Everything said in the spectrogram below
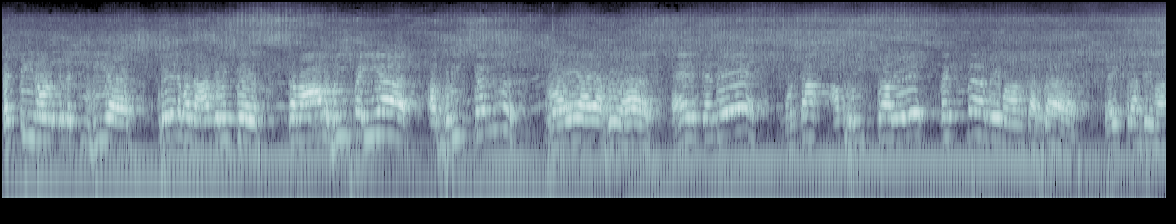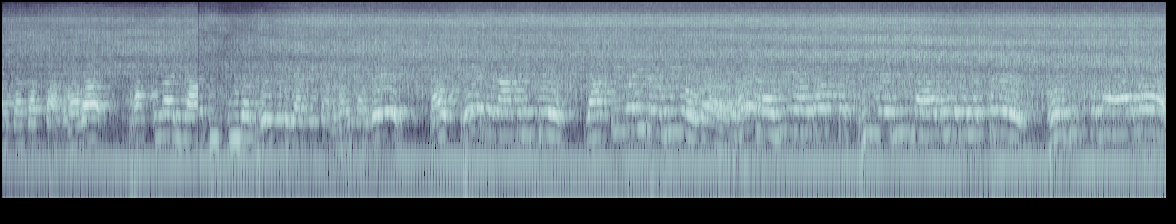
ਵੱਡੀ ਰੌਣਕ ਲੱਗੀ ਹੋਈ ਹੈ। ਖੇਡ ਮੈਦਾਨ ਦੇ ਵਿੱਚ ਕਮਾਲ ਹੋਈ ਪਈ ਹੈ। ਅਫਰੀਕਨ ਹੋਏ ਆਇਆ ਹੋਇਆ ਹੈ। ਐਨ ਕਹਿੰਦੇ ਮੁੰਡਾ ਅਫਰੀਕਾ ਦੇ ਮਿੰਟਾਂ ਦੇ ਮਾਣ ਕਰਦਾ ਹੈ। ਟਰੈਕਟਰਾਂ ਦੇ ਮਾਣ ਕਰਦਾ, ਧੰਨਵਾਦ ਸਾਕੂਗਾ ਯਾਦ ਕੀਤੀ ਖੇਡ ਵਜਾ ਕੇ ਧੰਨਵਾਦ ਕਰਦੇ। ਤਾਂ ਖੇਡ ਮੈਦਾਨ ਵਿੱਚ ਲਾਤੀ ਨਹੀਂ ਰਹੀ ਹੋਗਾ ਇਹ ਰਾਜੀ ਆਦਾ ਪੱਖੀ ਉਹਦੀ ਨਾਲ ਮੇਰੇ ਮਿੱਤਰ ਉਹਦੀ ਕਮਾਲ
